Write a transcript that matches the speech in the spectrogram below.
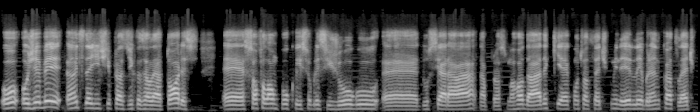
o, o GB, antes da gente ir para as dicas aleatórias, é só falar um pouco aí sobre esse jogo é, do Ceará na próxima rodada, que é contra o Atlético Mineiro. Lembrando que o Atlético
